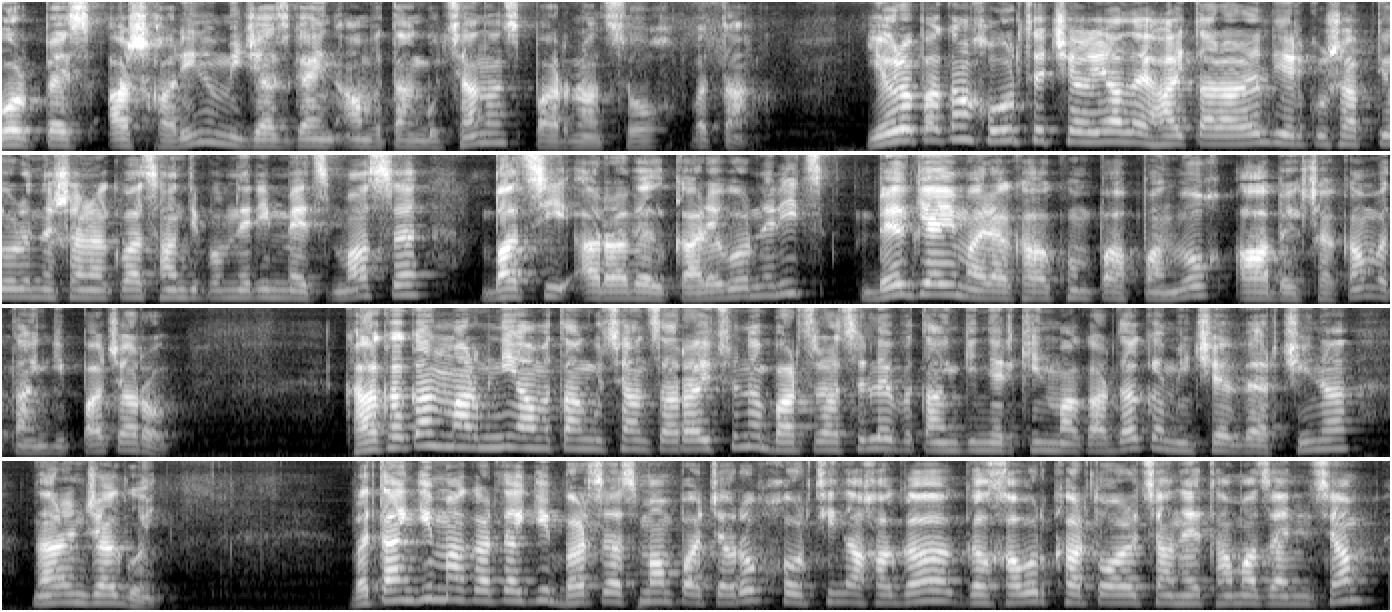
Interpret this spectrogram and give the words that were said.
որպես աշխարհին ու միջազգային անվտանգությանը սպառնացող վտանգ։ Եվրոպական խորհուրդը չեղյալ է հայտարարել երկուշաբթի օրը նշանակված հանդիպումների մեծ մասը, բացի առավել կարևորներից, Բելգիայի մայրաքաղաքում պահպանվող ահաբեկչական վտանգի պատճառով։ Քաղաքական մարմնի անվտանգության ծառայությունը բարձրացրել է վտանգի ներքին մակարդակը մինչև վերջինը նարնջագույն։ Վտանգի մակարդակի բարձրացման պատճառով խորհրդի նախագահը գլխավոր քարտուղարության հետ համաձայնությամբ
